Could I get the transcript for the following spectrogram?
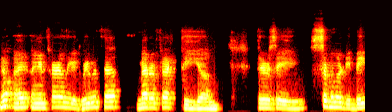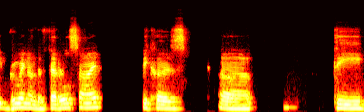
No, I, I entirely agree with that. Matter of fact, the, um, there's a similar debate brewing on the federal side because, uh, the,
